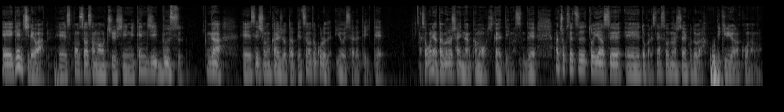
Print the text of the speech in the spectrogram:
え、現地では、え、スポンサー様を中心に展示ブースが、えー、セッションの会場とは別のところで用意されていてそこにはタブロー社員なんかも控えていますんで、まあ、直接問い合わせ、えー、とかですね相談したいことができるようなコーナーも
